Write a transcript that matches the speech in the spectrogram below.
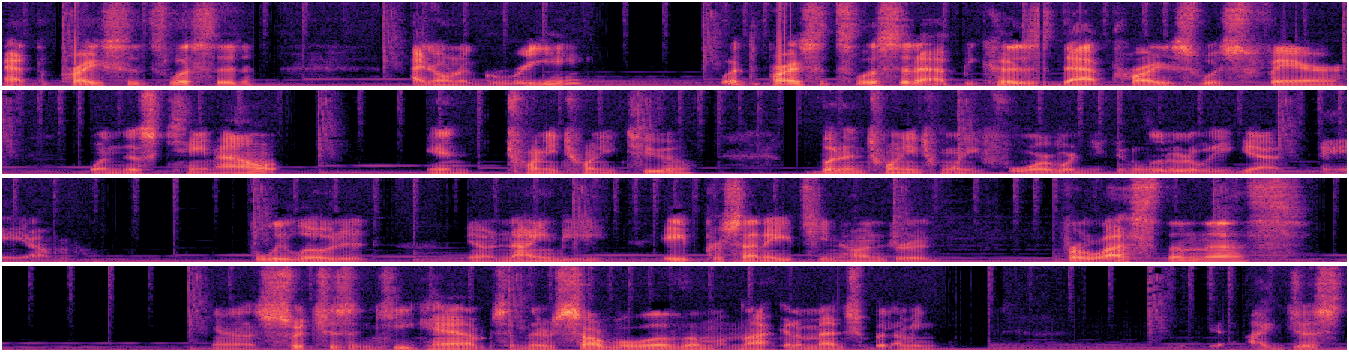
at the price it's listed. I don't agree with the price it's listed at because that price was fair when this came out in 2022. But in 2024, when you can literally get a um, fully loaded, you know, 98% 1800 for less than this, you know, switches and keycaps, and there's several of them. I'm not going to mention, but I mean, I just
